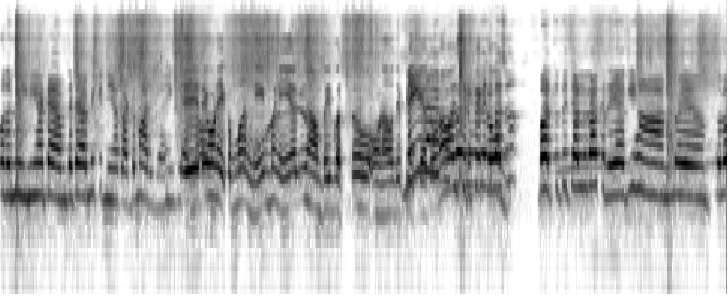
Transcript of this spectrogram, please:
ਪਤਾ ਮਿਲਣੀਆਂ ਟਾਈਮ ਦੇ ਟਾਈਮ ਹੀ ਕਿੰਨੀਆਂ ਕੱਢ ਮਾਰੀਆਂ ਸੀ ਇਹ ਤੇ ਹੁਣ ਇੱਕ ਬਹਾਨੇ ਹੀ ਬਣੇ ਆ ਕਿ ਹਾਂ ਬਈ ਵਰਤ ਆਉਣਾ ਉਹਦੇ ਪੇਕਿਆਂ ਤੋਂ ਉਹ ਸਿਰਫ ਇੱਕ ਵਰਤ ਤੇ ਚੱਲ ਰੱਖਦੇ ਆ ਕਿ ਹਾਂ ਅਹ ਚਲੋ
